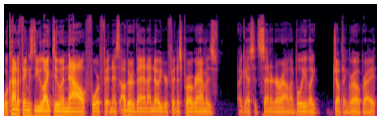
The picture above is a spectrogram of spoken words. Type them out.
What kind of things do you like doing now for fitness other than I know your fitness program is I guess it's centered around I believe like jumping rope, right?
